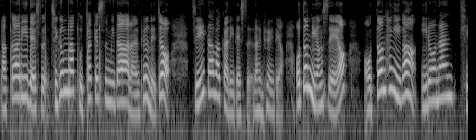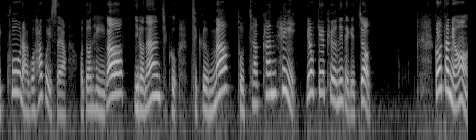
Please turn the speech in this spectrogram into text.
바까리 데스 지금 막 도착했습니다 라는 표현 되죠? 지이다 바까리 데스 라는 표현이 돼요. 어떤 뉘앙스예요? 어떤 행위가 일어난 직후라고 하고 있어요. 어떤 행위가 일어난 직후, 지금 막 도착한 행위 이렇게 표현이 되겠죠. 그렇다면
